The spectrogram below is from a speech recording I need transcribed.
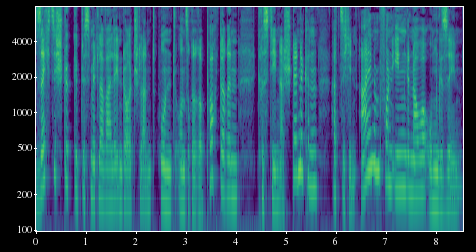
60 Stück gibt es mittlerweile in Deutschland und unsere Reporterin Christina Stenneken hat sich in einem von ihnen genauer umgesehen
